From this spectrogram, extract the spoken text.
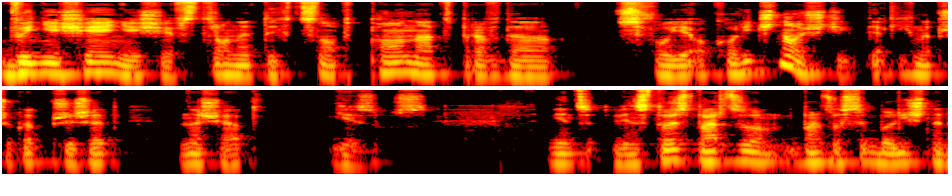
wyniesienie się w stronę tych cnot ponad, prawda, swoje okoliczności, jakich na przykład przyszedł na świat Jezus. Więc, więc to jest bardzo, bardzo symboliczne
